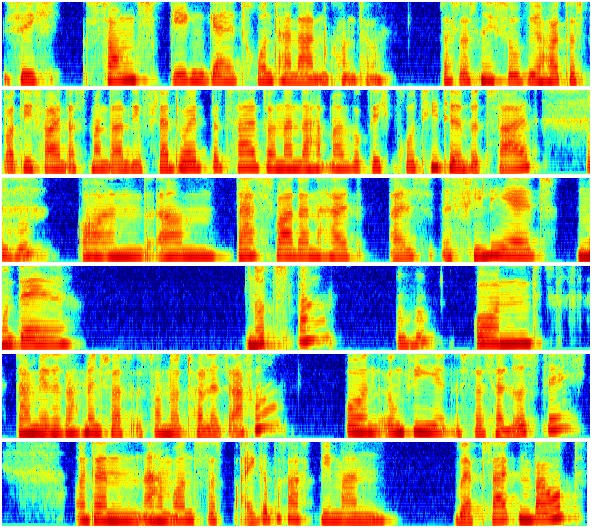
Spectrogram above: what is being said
sich Songs gegen Geld runterladen konnte. Das ist nicht so wie heute Spotify, dass man da die Flatrate bezahlt, sondern da hat man wirklich pro Titel bezahlt. Mhm. Und ähm, das war dann halt als Affiliate-Modell nutzbar. Mhm. Und da haben wir gesagt, Mensch, das ist doch eine tolle Sache. Und irgendwie ist das ja lustig. Und dann haben wir uns das beigebracht, wie man Webseiten baut.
